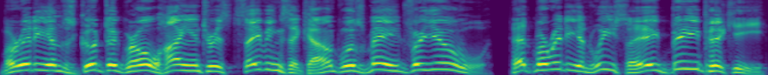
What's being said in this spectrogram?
Meridian's good to grow high interest savings account was made for you. At Meridian, we say be picky.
